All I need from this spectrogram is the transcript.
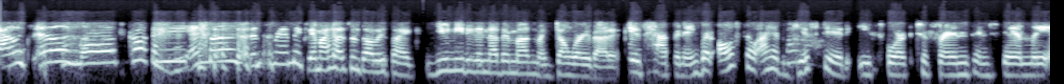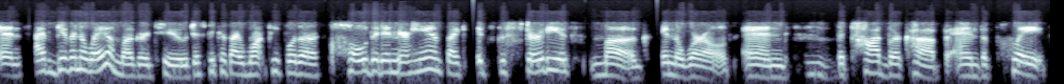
Alex Elle loves coffee and mugs and ceramics. And my husband's always like, you needed another mug. I'm like, don't worry about it. It's happening. But also I have gifted East Fork to friends and family and I've given away a mug or two just because I want people to hold it in their hands. Like it's the sturdiest mug in the world. And mm. the toddler cup and the plates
